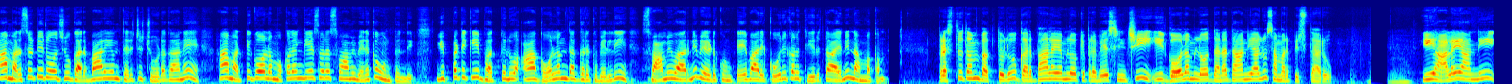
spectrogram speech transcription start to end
ఆ మరుసటి రోజు గర్భాలయం తెరిచి చూడగానే ఆ మట్టి గోళం ముఖలింగేశ్వర స్వామి వెనుక ఉంటుంది. ఇప్పటికీ భక్తులు ఆ గోళం దగ్గరకు వెళ్ళి స్వామివారిని వేడుకుంటే వారి కోరికలు తీరుతాయని నమ్మకం. ప్రస్తుతం భక్తులు గర్భాలయంలోకి ప్రవేశించి ఈ గోళంలో ధనధాన్యాలు సమర్పిస్తారు. ఈ ఆలయాన్ని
